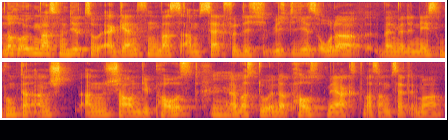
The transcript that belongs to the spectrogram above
noch irgendwas von dir zu ergänzen, was am Set für dich wichtig ist? Oder wenn wir den nächsten Punkt dann ansch anschauen, die Post, äh, was du in der Post merkst, was am Set immer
